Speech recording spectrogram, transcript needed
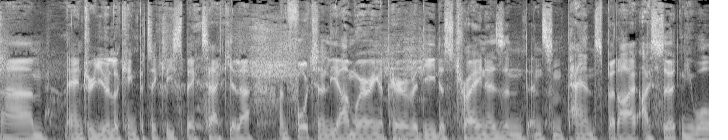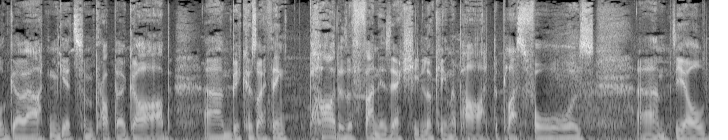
Um, Andrew, you're looking particularly spectacular. Unfortunately, I'm wearing a pair of Adidas trainers and, and some pants, but I, I certainly will go out and get some proper garb um, because I think part of the fun is actually looking the part the plus fours, um, the old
